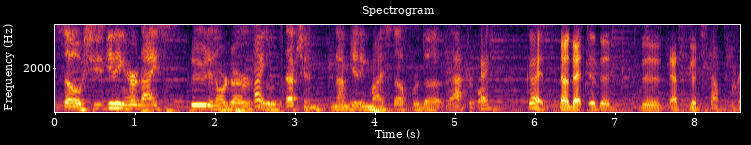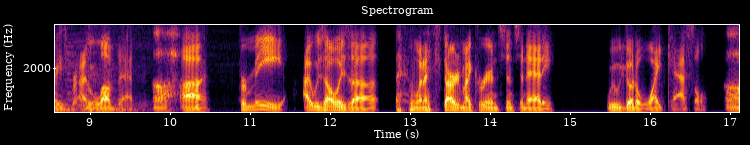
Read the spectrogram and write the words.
So she's getting her nice food and hors d'oeuvres Right. for the reception, and I'm getting my stuff for the, the after party. Okay. Good. No, that uh, the the that's good stuff. The crazy bread. I love that. Ugh. Uh, for me, I was always uh when I started my career in Cincinnati, we would go to White Castle Ugh,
